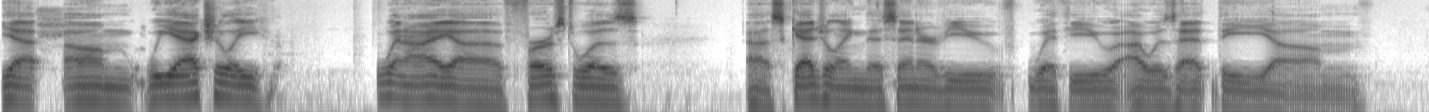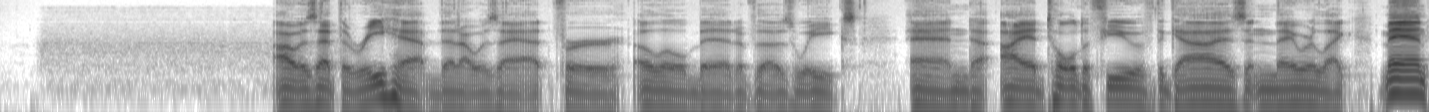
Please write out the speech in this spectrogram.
Yeah, um, we actually, when I uh, first was uh, scheduling this interview with you, I was at the um, I was at the rehab that I was at for a little bit of those weeks. And I had told a few of the guys, and they were like, Man,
